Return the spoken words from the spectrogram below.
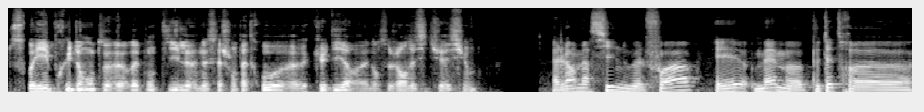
Soyez prudente, répond-il, ne sachant pas trop que dire dans ce genre de situation. Elle le remercie une nouvelle fois et même euh, peut-être euh,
